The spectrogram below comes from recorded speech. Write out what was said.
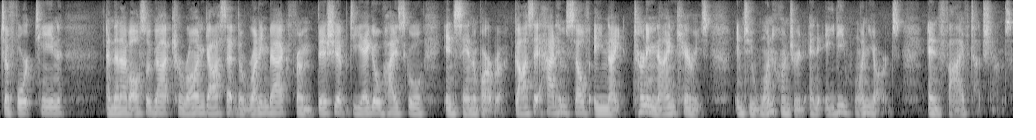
to 14. And then I've also got Karan Gossett, the running back from Bishop Diego High School in Santa Barbara. Gossett had himself a night, turning nine carries into 181 yards and five touchdowns.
